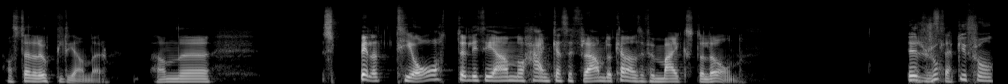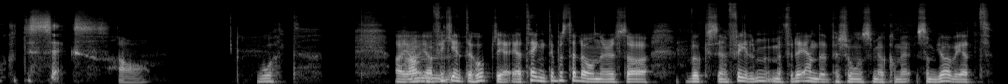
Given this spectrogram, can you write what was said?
Han ställde upp lite grann där. Han eh, spelade teater lite grann och hankade sig fram. Då kallade han sig för Mike Stallone. Är släpp- Rocky från 76? Ja. What? Ja, jag, jag fick inte ihop det. Jag tänkte på Stallone när du sa vuxenfilm, men för det är enda person som jag, kommer, som jag vet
